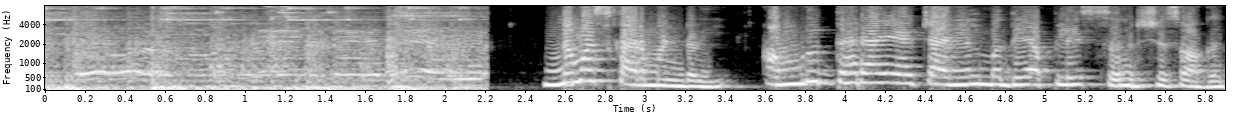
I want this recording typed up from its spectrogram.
तुकाराम नमस्कार मंडळी अमृतधारा या चॅनलमध्ये आपले सहर्ष स्वागत.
